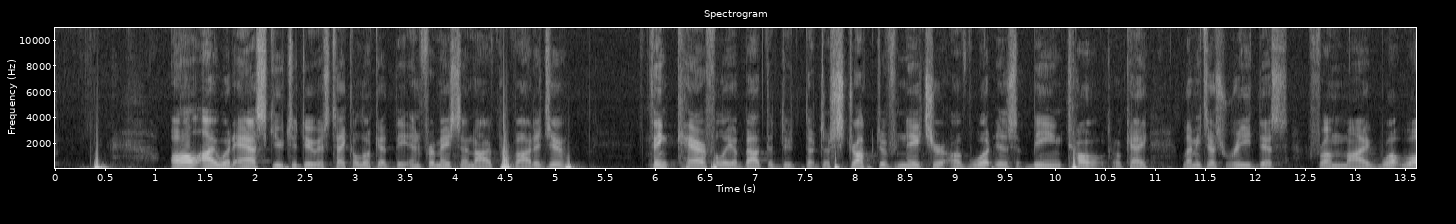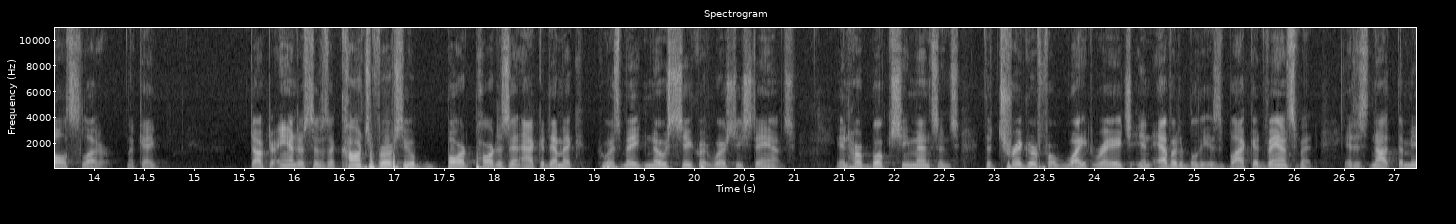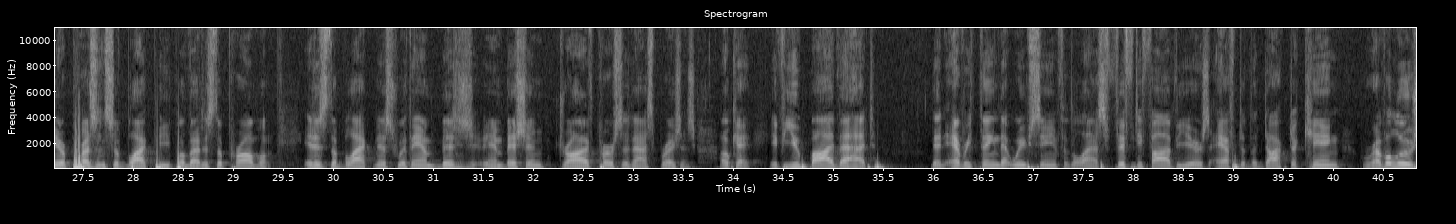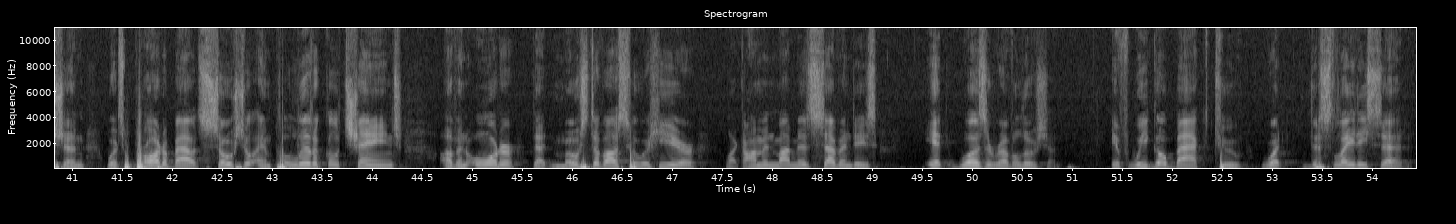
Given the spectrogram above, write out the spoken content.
all I would ask you to do is take a look at the information I've provided you. Think carefully about the, the destructive nature of what is being told, okay? Let me just read this from my Wa- Waltz letter, okay? Dr. Anderson is a controversial partisan academic who has made no secret where she stands. In her book, she mentions the trigger for white rage inevitably is black advancement. It is not the mere presence of black people that is the problem. It is the blackness with ambi- ambition, drive, person, aspirations. Okay, if you buy that, then everything that we've seen for the last 55 years after the Dr. King Revolution, which brought about social and political change of an order that most of us who are here, like I'm in my mid 70s, it was a revolution. If we go back to what this lady said,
